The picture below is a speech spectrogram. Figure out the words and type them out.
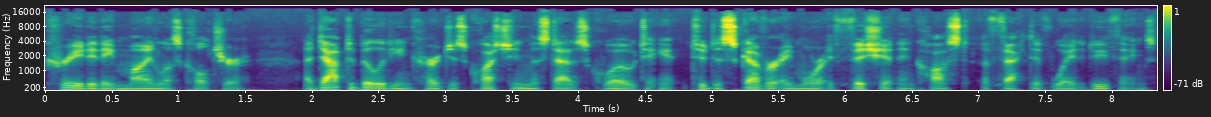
created a mindless culture." Adaptability encourages questioning the status quo to, to discover a more efficient and cost effective way to do things.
